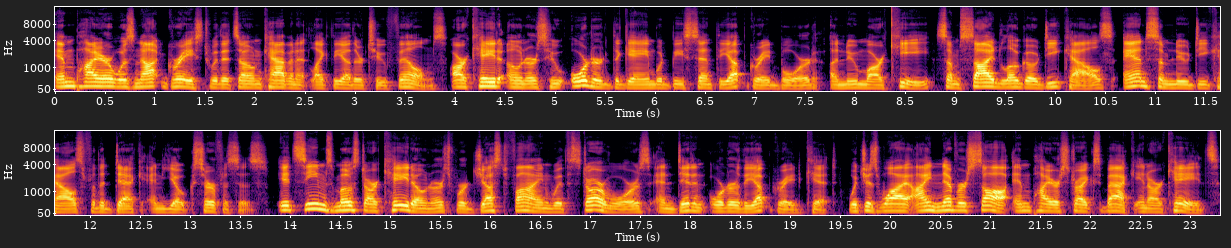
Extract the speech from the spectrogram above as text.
Empire was not graced with its own cabinet like the other two films. Arcade owners who ordered the game would be sent the upgrade board, a new marquee, some side logo decals, and some new decals for the deck and yoke surfaces. It seems most arcade owners were just fine with Star Wars and didn't order the upgrade kit, which is why I never saw Empire Strikes Back in arcades.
